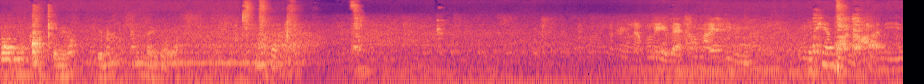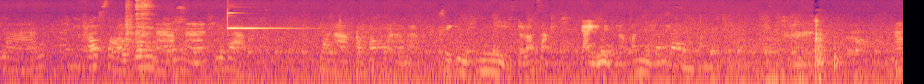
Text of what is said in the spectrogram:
ตัวนี้เนาะตัวนั้นด้านในก่อนวะ น่าจะแล้วก็เลยแวะเข้ามากินมื้ อเที่ยงก่อนเนาะอันนี้ร้านข้าวซอยต้นน้ำนะที่แบบดาราเขาต้องมาแบบเช็คอินที่นี่เดี๋ยวเราสั่งไก่หนึ่งแล้วก็เนื้อหนึ่งหน้า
